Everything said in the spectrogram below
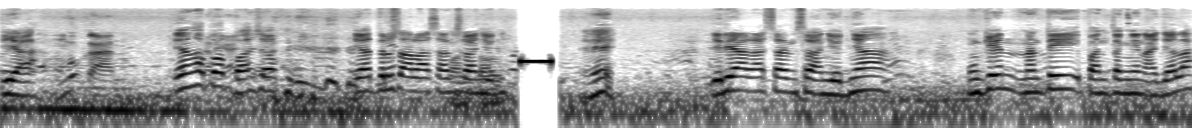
Iya. Bukan. Ya nggak apa-apa, sok. Ya terus alasan selanjutnya. Eh, jadi alasan selanjutnya mungkin nanti pantengin aja lah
